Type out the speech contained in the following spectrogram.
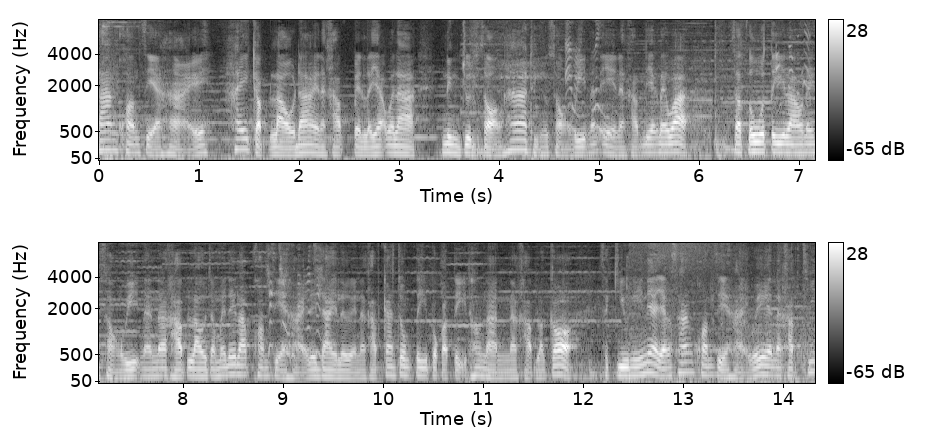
สร้างความเสียหายให้กับเราได้นะครับ เป็นระยะเวลา 1.25 ถึง 2 วินั่นเองนะครับ เรียกได้ว่าศัตรูตีเราใน 2 วินั้นนะครับ เราจะไม่ได้รับความเสียหายใดๆเลยนะครับ การโจมตีปกติเท่านั้นนะครับ แล้วก็สกิลนี้เนี่ยยังสร้างความเสียหายเวทนะครับที่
